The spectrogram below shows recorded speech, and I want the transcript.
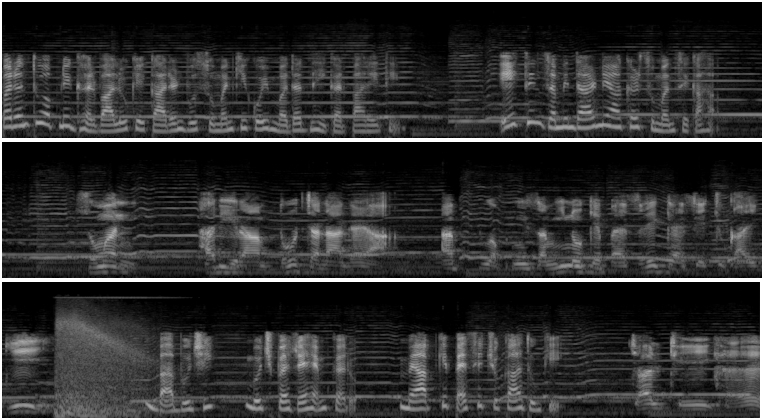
परंतु अपने घर वालों के कारण वो सुमन की कोई मदद नहीं कर पा रही थी। एक दिन जमींदार ने आकर सुमन से कहा सुमन हरी राम तो चला गया। अब तू अपनी जमीनों के पैसे कैसे चुकाएगी? बाबूजी मुझ पर रहम करो। मैं आपके पैसे चुका दूँगी। चल ठीक है।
